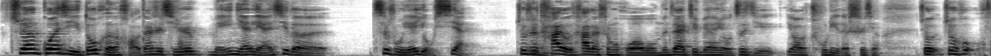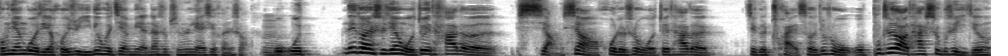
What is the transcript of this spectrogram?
虽然关系都很好，但是其实每一年联系的次数也有限。就是他有他的生活，我们在这边有自己要处理的事情。就就逢年过节回去一定会见面，但是平时联系很少。我我那段时间我对他的想象，或者是我对他的这个揣测，就是我我不知道他是不是已经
